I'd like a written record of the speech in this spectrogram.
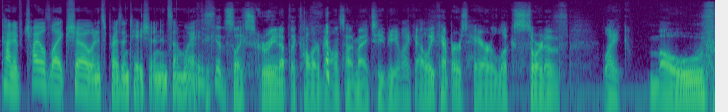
kind of childlike show in its presentation in some ways. I ways. think it's like screwing up the color balance on my TV. Like Ellie Kemper's hair looks sort of like mauve.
